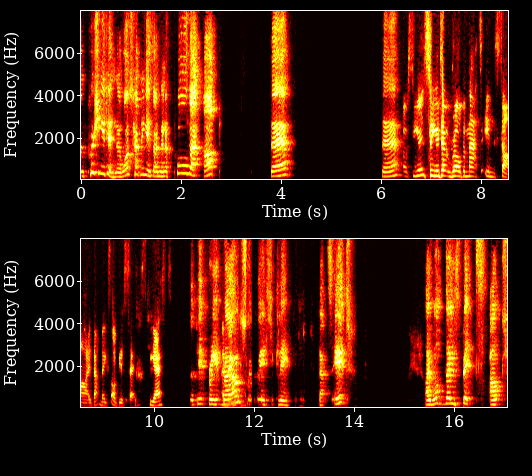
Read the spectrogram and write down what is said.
I'm pushing it in. Now, what's happening is I'm going to pull that up there, there, Oh, so you so you don't roll the mat inside. That makes obvious sense. Yes. okay, bring it And then- round. So basically, that's it. I want those bits out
